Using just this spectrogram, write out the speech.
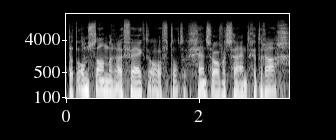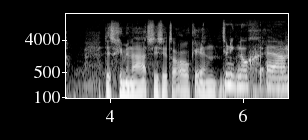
dat omstandige effect of tot grensoverschrijdend gedrag. Discriminatie zit er ook in. Toen ik nog ehm,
